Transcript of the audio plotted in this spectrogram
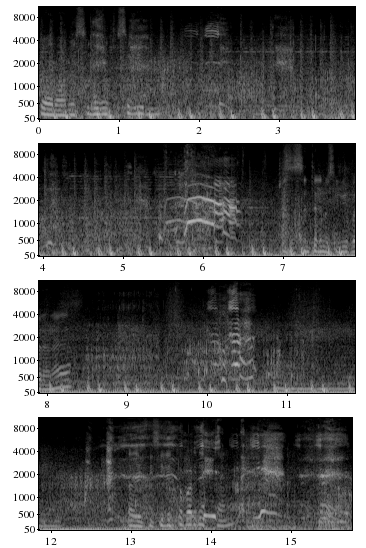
Pero ahora sí le gusta seguirme. Se siente que no sirvió para nada. Está difícil escapar de esta. ¿eh?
